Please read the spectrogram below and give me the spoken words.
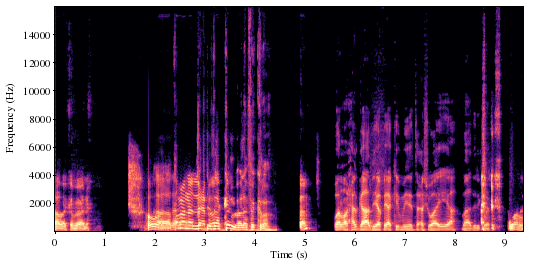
الله يكون بعونه هو آه، طبعا اللعبه ذا كله على فكرة. والله الحلقة هذه يا فيها كمية عشوائية ما أدري كيف. والله.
